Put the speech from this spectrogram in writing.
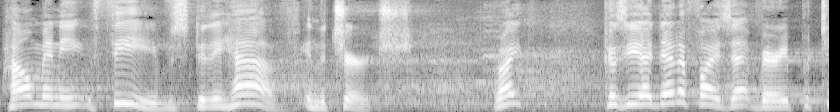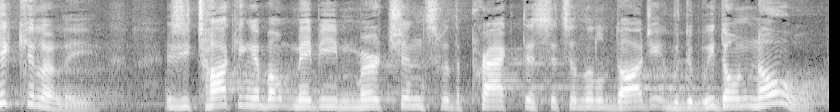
how many thieves do they have in the church? Right? Because he identifies that very particularly. Is he talking about maybe merchants with a practice that's a little dodgy? We don't know.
